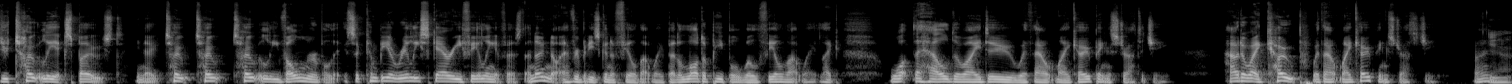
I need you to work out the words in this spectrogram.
you're totally exposed, you know, to- to- totally vulnerable. It's, it can be a really scary feeling at first. I know not everybody's going to feel that way, but a lot of people will feel that way. Like, what the hell do I do without my coping strategy? How do I cope without my coping strategy? Right? Yeah.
